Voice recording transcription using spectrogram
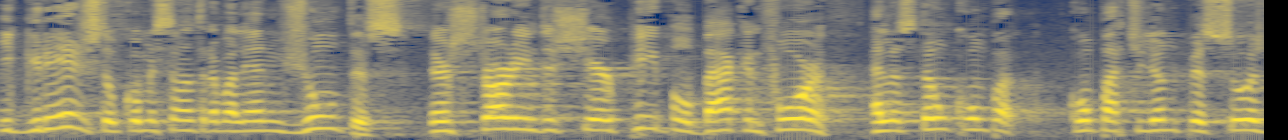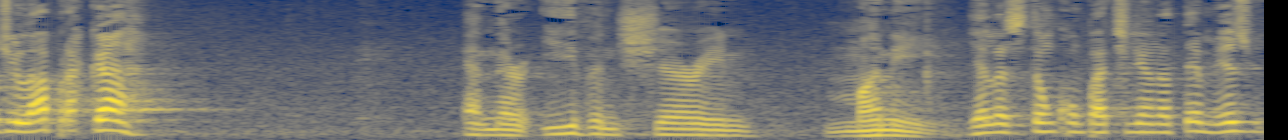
Igrejas estão começando a trabalhar juntas. They're starting to share people back and forth. Elas estão compa compartilhando pessoas de lá para cá. And they're even sharing money. E elas estão compartilhando até mesmo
